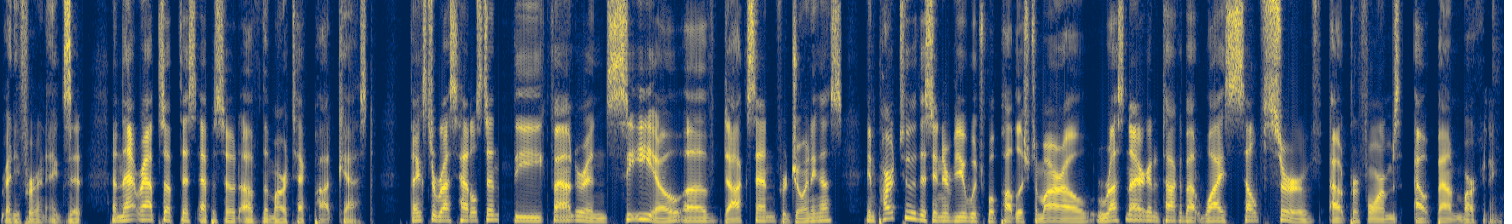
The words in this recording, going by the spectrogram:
ready for an exit. And that wraps up this episode of the Martech podcast. Thanks to Russ Heddleston, the founder and CEO of DocSend, for joining us. In part two of this interview, which we'll publish tomorrow, Russ and I are going to talk about why self serve outperforms outbound marketing.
